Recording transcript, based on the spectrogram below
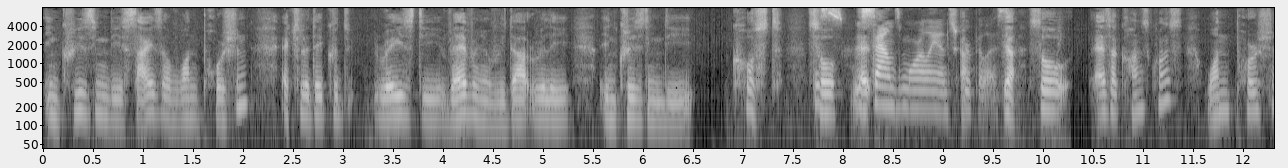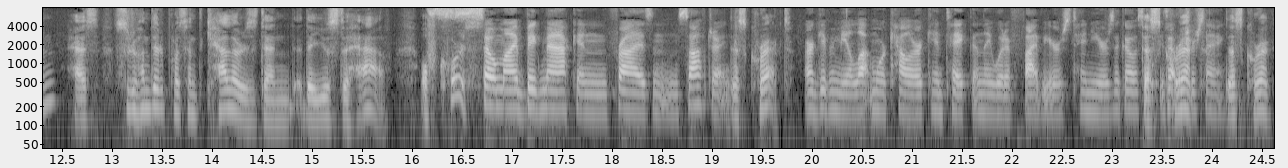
increasing the size of one portion, actually they could raise the revenue without really increasing the cost. this, so this uh, sounds morally unscrupulous. yeah, so as a consequence, one portion has 300% calories than they used to have. Of course, So my Big Mac and fries and soft drinks that's correct. are giving me a lot more caloric intake than they would have five years, ten years ago. Is, That's that, is that what you're saying? That's correct.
